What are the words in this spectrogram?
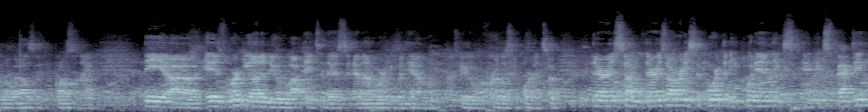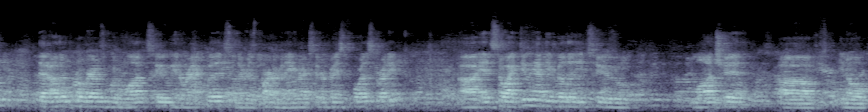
don't know what else his name, the, uh, is working on a new update to this, and I'm working with him to further support it. So there is some, there is already support that he put in, ex expecting that other programs would want to interact with it, so there is part of an ARexx interface for this already. Uh, and so I do have the ability to launch it, uh, you know,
